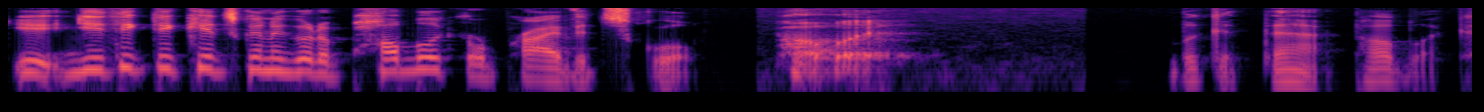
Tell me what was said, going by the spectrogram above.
you, you think the kid's going to go to public or private school? Public. Look at that, public.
